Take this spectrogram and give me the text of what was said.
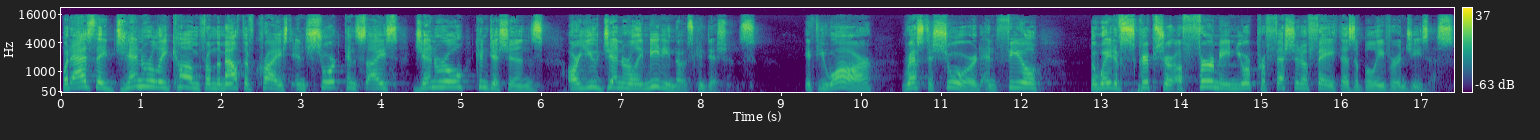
But as they generally come from the mouth of Christ in short, concise, general conditions, are you generally meeting those conditions? If you are, rest assured and feel the weight of Scripture affirming your profession of faith as a believer in Jesus.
